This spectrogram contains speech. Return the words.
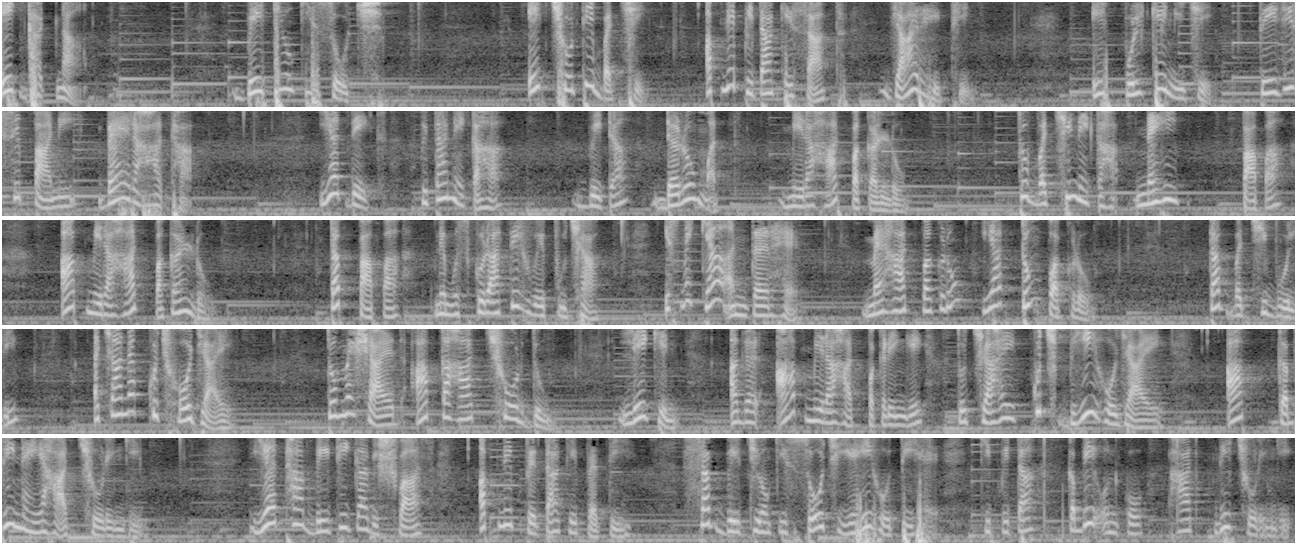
एक घटना। बेटियों की सोच। एक छोटी बच्ची अपने पिता के साथ जा रही थी। एक पुल के नीचे तेज़ी से पानी बह रहा था। यह देख पिता ने कहा, बेटा, डरो मत, मेरा हाथ पकड़ लो। तो बच्ची ने कहा, नहीं, पापा, आप मेरा हाथ पकड़ लो। तब पापा ने मुस्कुराते हुए पूछा इसमें क्या अंतर है? मैं हाथ पकड़ूं या तुम पकड़ो? तब बच्ची बोली अचानक कुछ हो जाए तो मैं शायद आपका हाथ छोड़ दूँ, लेकिन अगर आप मेरा हाथ पकड़ेंगे तो चाहे कुछ भी हो जाए आप कभी नहीं हाथ छोड़ेंगे। यह था बेटी का विश्वास अपने पिता के प्रति। सब बेटियों की सोच यही होती है कि पिता कभी उनको हाथ नहीं छोड़ेंगे।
